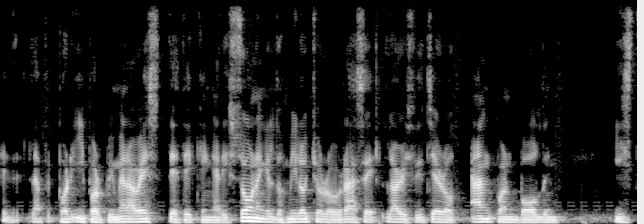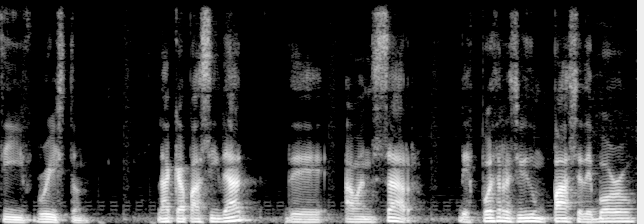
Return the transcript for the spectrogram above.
y por primera vez desde que en Arizona en el 2008 lograse Larry Fitzgerald, Anquan Boldin y Steve Briston. La capacidad de avanzar después de recibir un pase de Burrow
